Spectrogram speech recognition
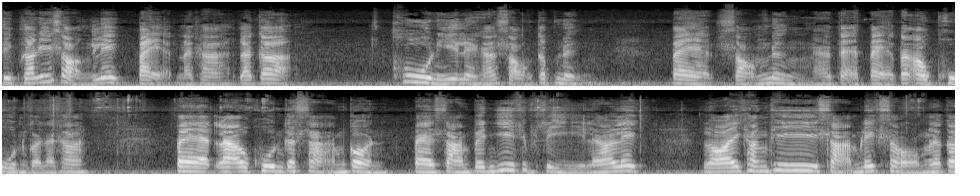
สิบครั้งที่สองเลขแปดนะคะ แล้วก็คู่นี้เลยค่ะสองกับหนึ่งแปดสองหนึ่งนะแต่แปดต้องเอาคูณก่อนนะคะแปดเราเอาคูณกับสามก่อนแปดสามเป็นยี่สิบสี่แล้วเลขร้อยครั้งที่สามเลขสองแล้วก็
